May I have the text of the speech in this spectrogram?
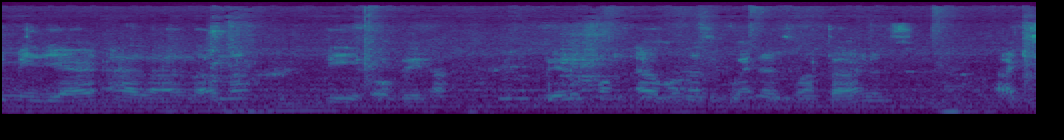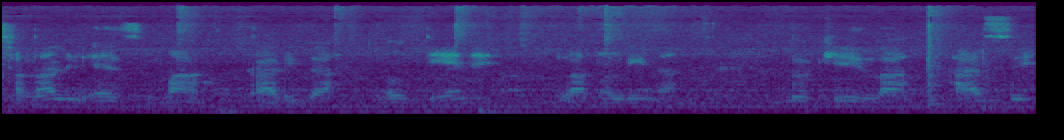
Similar a la lana de oveja, pero con algunas buenas ventajas. Adicional es más cálida, no tiene lanolina, lo que la hace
